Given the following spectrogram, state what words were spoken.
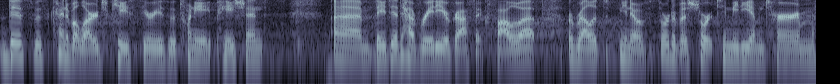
This was kind of a large case series with 28 patients. Um, they did have radiographic follow-up, you know, sort of a short to medium term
